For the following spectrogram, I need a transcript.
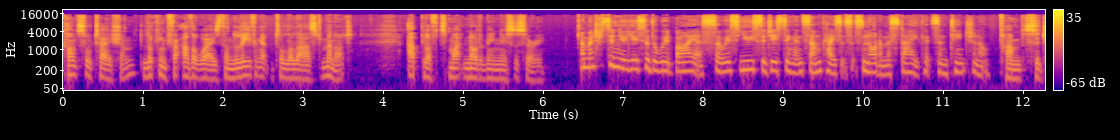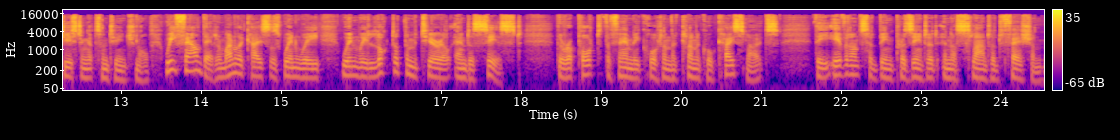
consultation, looking for other ways than leaving it until the last minute, uplifts might not have been necessary. I'm interested in your use of the word bias. So, is you suggesting in some cases it's not a mistake, it's intentional? I'm suggesting it's intentional. We found that in one of the cases when we when we looked at the material and assessed the report to the family court and the clinical case notes, the evidence had been presented in a slanted fashion.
